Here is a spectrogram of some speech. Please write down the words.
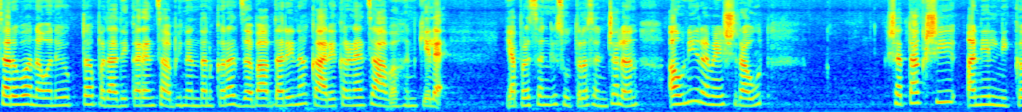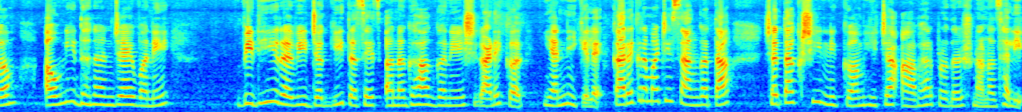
सर्व नवनियुक्त पदाधिकाऱ्यांचं अभिनंदन करत जबाबदारीनं कार्य करण्याचं आवाहन केलं आहे याप्रसंगी सूत्रसंचालन अवनी रमेश राऊत शताक्षी अनिल निकम अवनी धनंजय वने विधी रवी जग्गी तसेच अनघा गणेश गाडेकर यांनी केले. कार्यक्रमाची सांगता शताक्षी निकम हिच्या आभार प्रदर्शनानं झाली.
